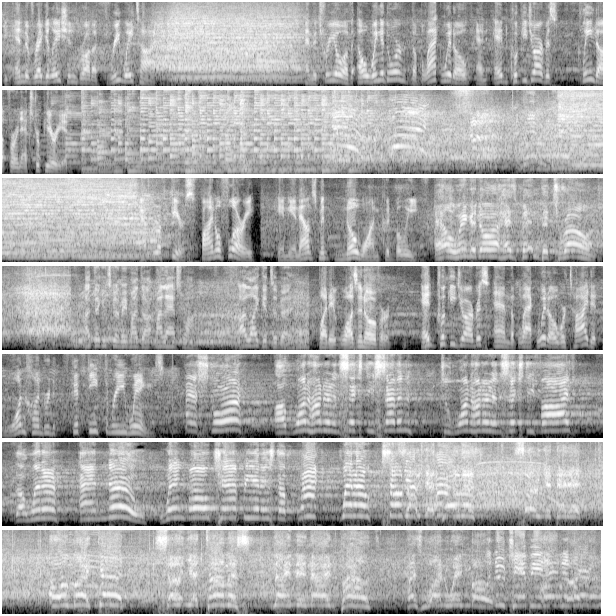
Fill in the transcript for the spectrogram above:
The end of regulation brought a three-way tie. And the trio of El Wingador, the Black Widow, and Ed Cookie Jarvis cleaned up for an extra period. Fierce final flurry came the announcement no one could believe. El Wingador has been dethroned. I think it's going to be my, my last one. I like it to be. But it wasn't over. Ed Cookie Jarvis and the Black Widow were tied at 153 wings. By A score of 167 to 165. The winner and new Wing Bowl champion is the Black Widow, Sonya, Sonya Thomas. Thomas! Sonya did it! Oh my God! Sonya Thomas, 99 pounds, has won wing bowl. New champion Oh and the my first God.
